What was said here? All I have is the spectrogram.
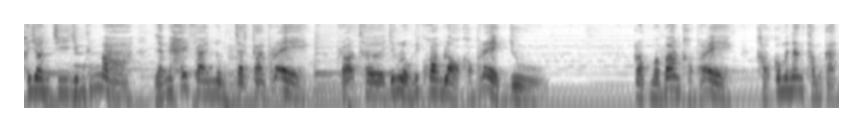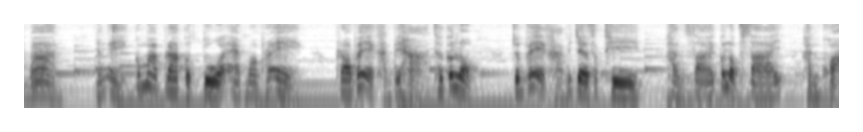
ฮยอนจียิ้มขึ้นมา และไม่ให้แฟนหนุ่มจัดการพระเอก ราะเธอยังหลงในความหล่อของพระเอกอยู่ กลับมาบ้านของพระเอกเขาก็มานั่งทำการบ้านนางเอกก็มาปรากฏตัวแอบมองพระเอกพอพระเอกหันไปหา เธอก็หลบ จนพระเอกหาไม่เจอสักที หันซ้ายก็หลบซ้าย หันขวา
